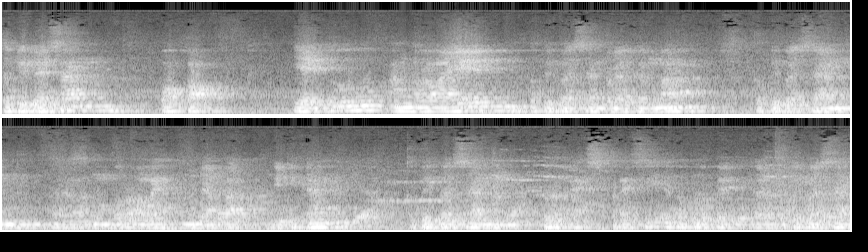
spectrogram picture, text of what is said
kebebasan pokok, yaitu antara lain kebebasan beragama, kebebasan e, memperoleh mendapat pendidikan, kebebasan berekspresi atau berbe e, kebebasan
